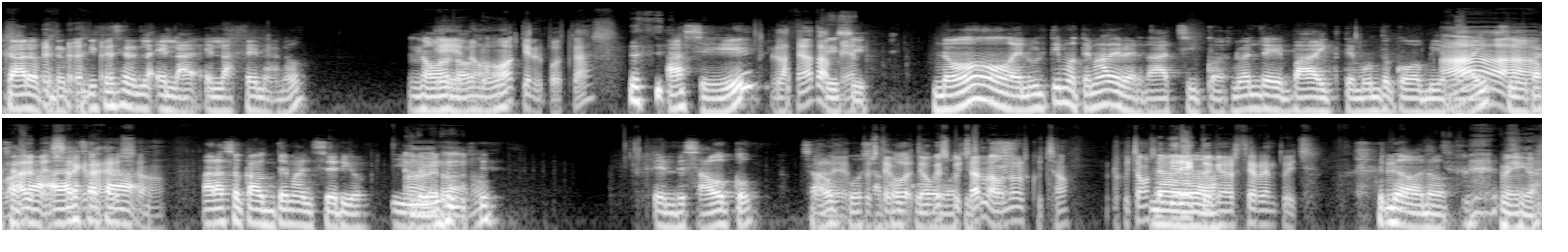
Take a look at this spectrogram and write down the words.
Claro, pero dices en la, en la, en la cena, ¿no? No, Eh, no, no. aquí en el podcast. ¿Ah, sí? En la cena también. sí. No, el último tema de verdad, chicos, no el de Bike, de Mundo con mi Bike, sino Ah, que ha vale, saca- pensaba ahora, saca, eso. ahora saca un tema en serio. Y Ah, de verdad, ¿no? El de Saoko. Vale, Saoko, pues tengo, tengo que escucharlo, aún no lo he escuchado. Lo escuchamos en No, directo, no. que nos cierren Twitch. No, no. Venga.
